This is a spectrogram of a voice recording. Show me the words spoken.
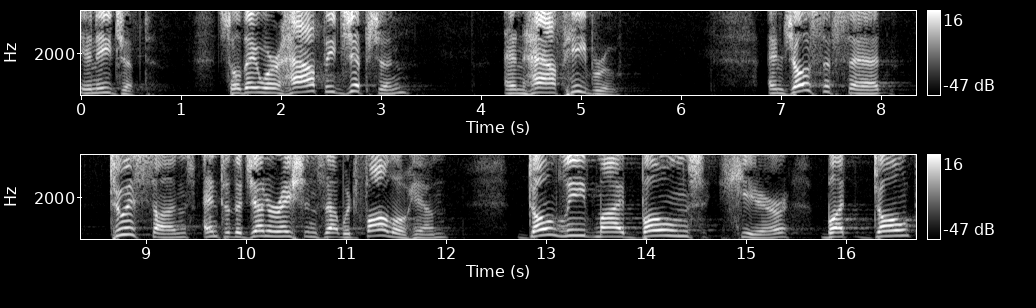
In Egypt. So they were half Egyptian and half Hebrew. And Joseph said to his sons and to the generations that would follow him, don't leave my bones here, but don't,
